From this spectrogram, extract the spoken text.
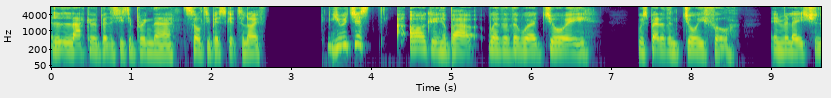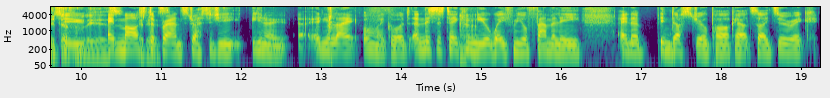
lack of ability to bring their salty biscuit to life. You were just arguing about whether the word joy was better than joyful in relation It to a master brand strategy, you know, uh, and you're like, oh my God. And this is taking Yeah. you away from your family in a industrial park outside Zurich.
